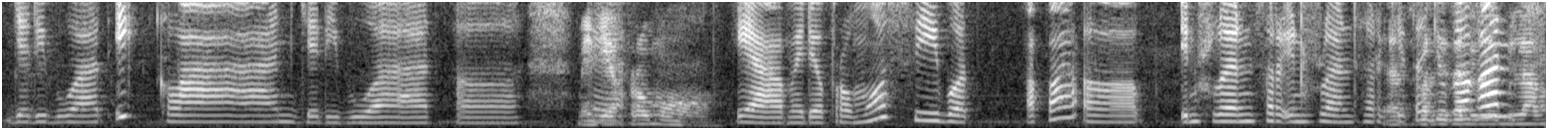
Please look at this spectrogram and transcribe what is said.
jadi buat iklan jadi buat eh, Media kayak- promo. ya media promosi buat apa eh, influencer-influencer Ya, kita juga kan bilang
